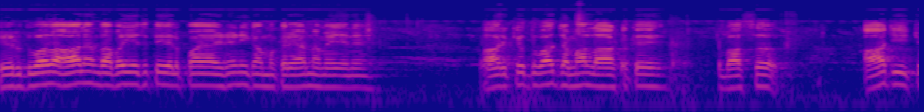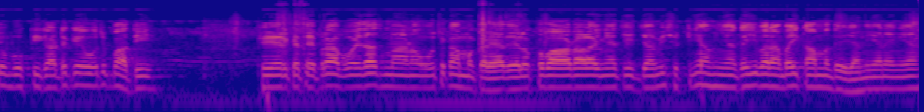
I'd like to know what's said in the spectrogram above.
ਫਿਰ ਉਦੋਂ ਬਾਅਦ ਆ ਲੈਂਦਾ ਬਈ, ਇਹ 'ਚ ਤੇਲ ਪਾਇਆ, ਇਹਨੇ ਨਹੀਂ ਕੰਮ ਕਰਿਆ ਨਵੇਂ ਜਿਹਨੇ ਆਰ ਕੇ ਉਦੋਂ ਬਾਅਦ ਜਮਾ ਲਾਸਟ ਤੇ, ਬਸ। ਆਹ ਚੀਜ਼ ਚੋਂ ਬੋਕੀ ਕੱਢ ਕੇ ਉਹ 'ਚ ਪਾਤੀ। ਫੇਰ ਕਿਤੇ ਭਰਾਵੋ ਇਹਦਾ ਸਮਾਨ ਉਹ 'ਚ ਕੰਮ ਕਰਿਆ। ਦੇ ਲੋ ਕਬਾੜ ਵਾਲੀਆਂ ਚੀਜ਼ਾਂ ਵੀ ਛਿੱਟੀਆਂ ਹੋਈਆਂ। ਕਈ ਵਾਰਾਂ ਬਾਈ ਕੰਮ ਦੇ ਜਾਂਦੀਆਂ ਨੇਗੀਆਂ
